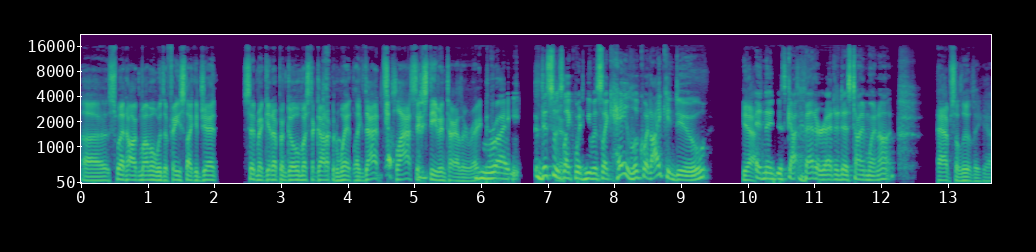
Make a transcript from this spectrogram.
uh, sweat hog mama with a face like a jet said my get up and go must have got up and went like that's classic steven tyler right right this was yeah. like when he was like hey look what i can do yeah and then just got better at it as time went on absolutely yeah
